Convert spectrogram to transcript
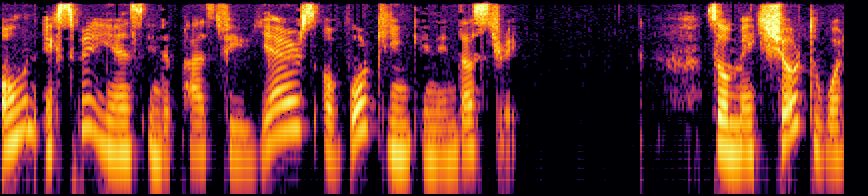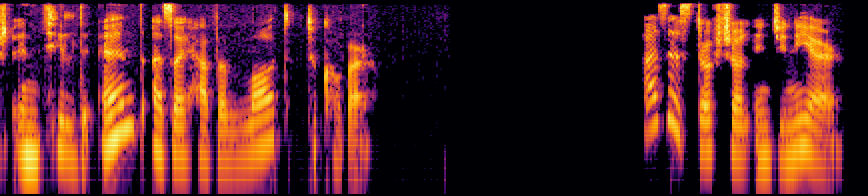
own experience in the past few years of working in industry. So make sure to watch until the end as I have a lot to cover. As a structural engineer,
